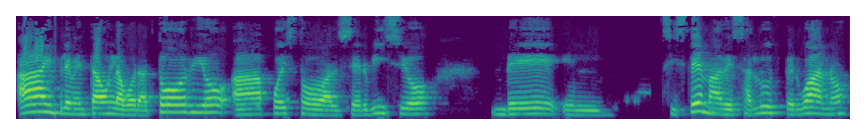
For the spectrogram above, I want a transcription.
ha implementado un laboratorio, ha puesto al servicio del sistema de salud peruano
